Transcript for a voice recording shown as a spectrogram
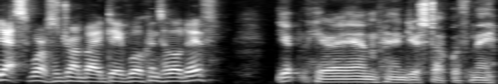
Yes, we're also joined by Dave Wilkins. Hello, Dave. Yep, here I am, and you're stuck with me.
